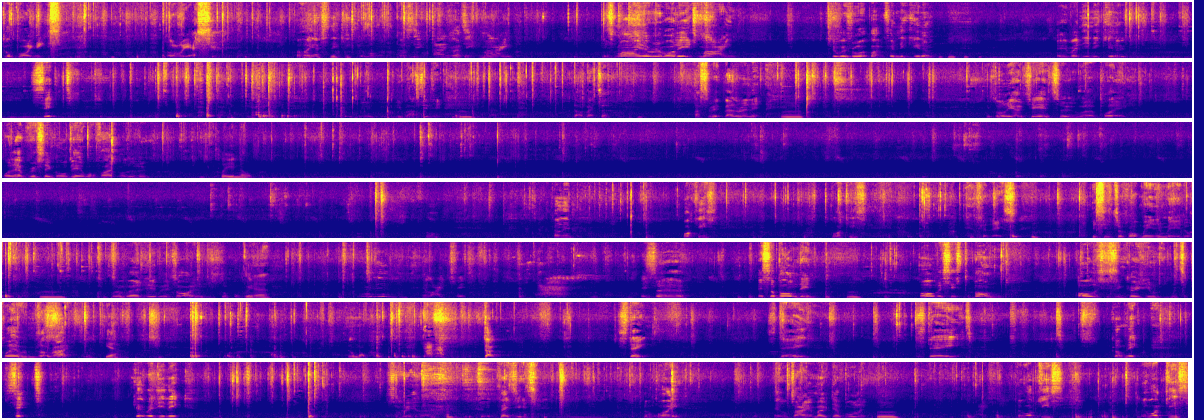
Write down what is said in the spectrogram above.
Good boy, Nix. Oh, yes. Oh, yes, Nikki. Come on. That's it. I got it. Mine. It's mine, everybody. It's mine. Shall we throw it back for Nikki now? Are you ready, Nikki now? Sit. You batted it. Mm. That better. That's a bit better, isn't it? Mm. He's only out here to uh, play. But every single day, what have I got to do? Clean up. Come in. Walkies. Walkies. Look at this. This is just what me and him made up. Mm. Remember I did it with and stuff up Yeah. He likes it. Ah. It's a it's a bonding. Hmm. All this is to bond. All this is encouraging me to play with him, is that right? Yeah. Come on. Ah, Done. Stay. Stay. Stay. Come, Nick. Ready, Nick. with her. It. Good boy. It'll tire him out then, won't it? Mm. The Wookies. The Wookies.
